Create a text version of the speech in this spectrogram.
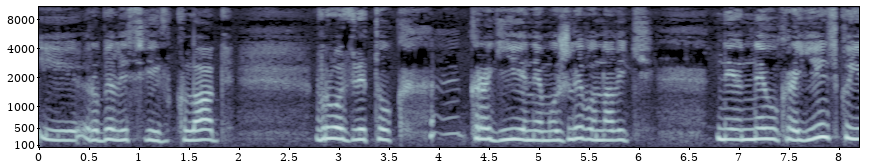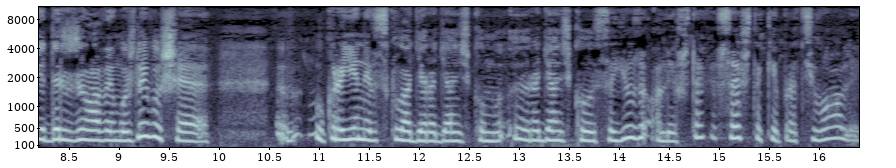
і робили свій вклад в розвиток країни, можливо, навіть не, не української держави, можливо, ще е, України в складі Радянському, Радянського Союзу, але ж так, все ж таки працювали,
